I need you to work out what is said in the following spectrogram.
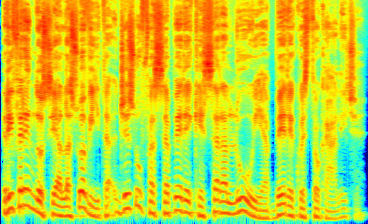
Riferendosi alla sua vita, Gesù fa sapere che sarà lui a bere questo calice.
